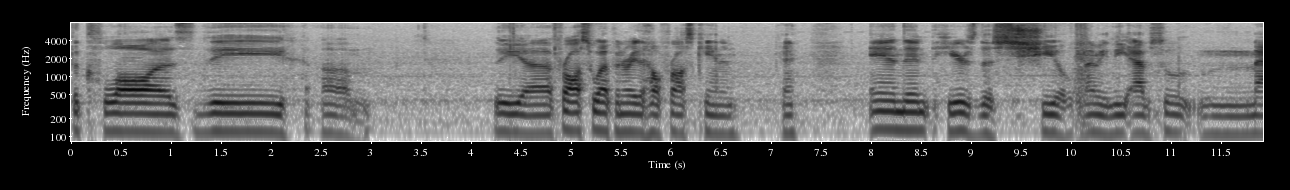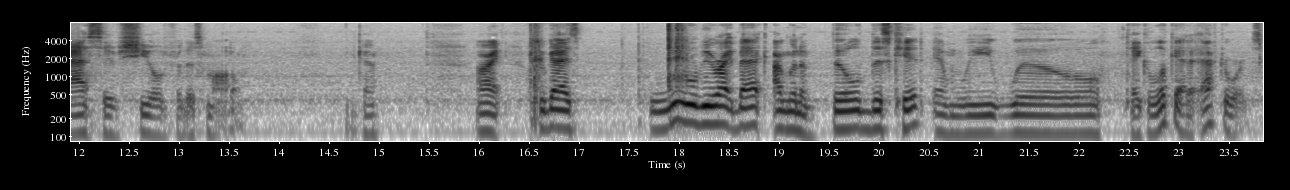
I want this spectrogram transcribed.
the claws, the um, the uh, frost weaponry, the Hellfrost cannon. Okay and then here's the shield. I mean, the absolute massive shield for this model. Okay. Alright, so guys, we will be right back. I'm to build this kit, and we will take a look at it afterwards.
